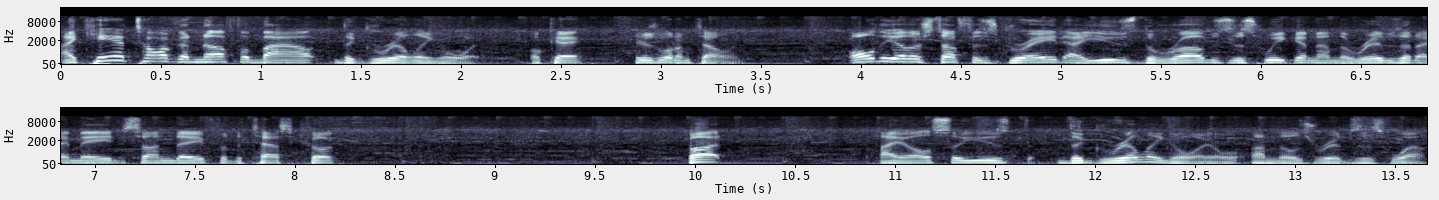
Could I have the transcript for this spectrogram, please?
I can't talk enough about the grilling oil, okay? Here's what I'm telling you. All the other stuff is great. I used the rubs this weekend on the ribs that I made Sunday for the test cook. But I also used the grilling oil on those ribs as well.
